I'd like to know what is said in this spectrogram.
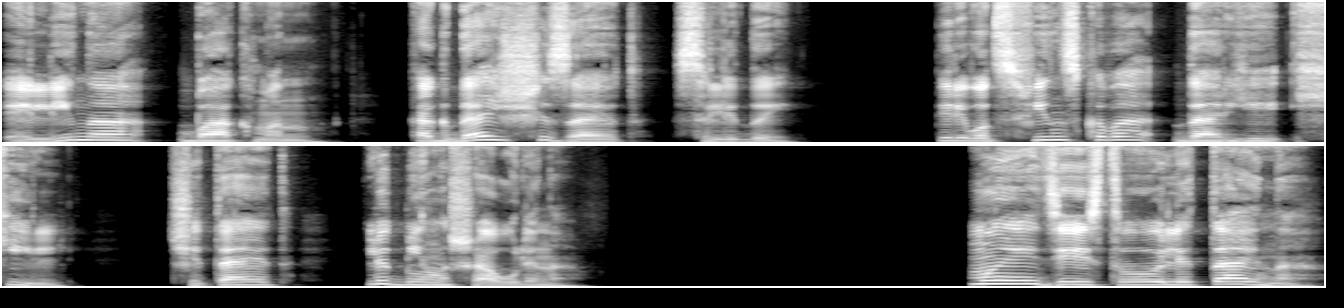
Элина Бакман. Когда исчезают следы. Перевод с финского Дарьи Хиль. Читает Людмила Шаулина. Мы действовали тайно.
